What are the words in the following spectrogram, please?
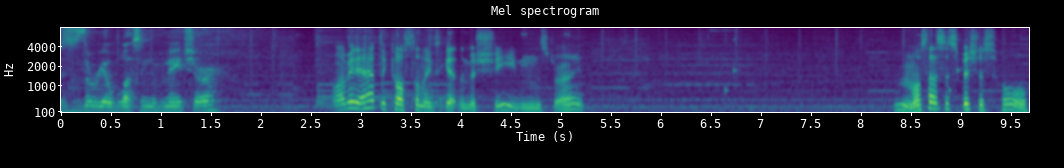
This is the real blessing of nature. Well, I mean, it had to cost something to get the machines, right? Hmm, what's that suspicious hole?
